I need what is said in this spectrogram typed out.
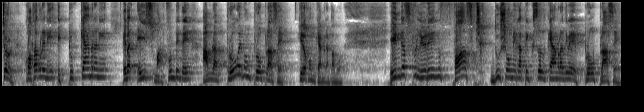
চলুন, কথা বলে নিই একটু ক্যামেরা নিয়ে। এবার এই স্মার্টফোনটিতে আমরা প্রো এবং প্রো প্লাসে কীরকম ক্যামেরা পাবো? ইন্ডাস্ট্রি লিডিং ফার্স্ট দুশো মেগাপিক্সেল ক্যামেরা দিবে প্রো প্লাসে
